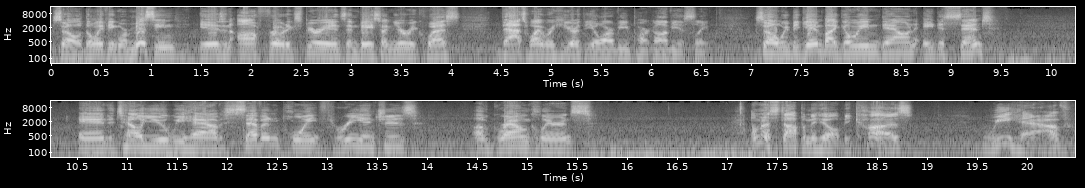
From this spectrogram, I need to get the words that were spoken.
So the only thing we're missing is an off-road experience. And based on your request, that's why we're here at the ORV park, obviously. So we begin by going down a descent. And to tell you, we have 7.3 inches of ground clearance. I'm gonna stop on the hill because we have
